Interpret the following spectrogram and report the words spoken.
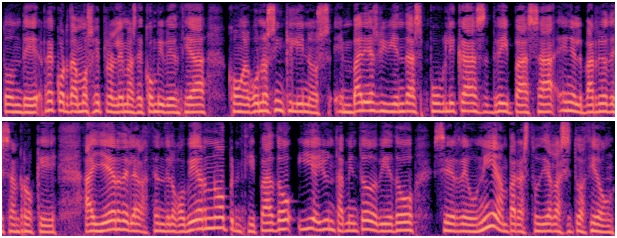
donde, recordamos, hay problemas de convivencia con algunos inquilinos en varias viviendas públicas de Ipasa en el barrio de San Roque. Ayer, delegación del Gobierno, Principado y Ayuntamiento de Oviedo se reunían para estudiar la situación.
